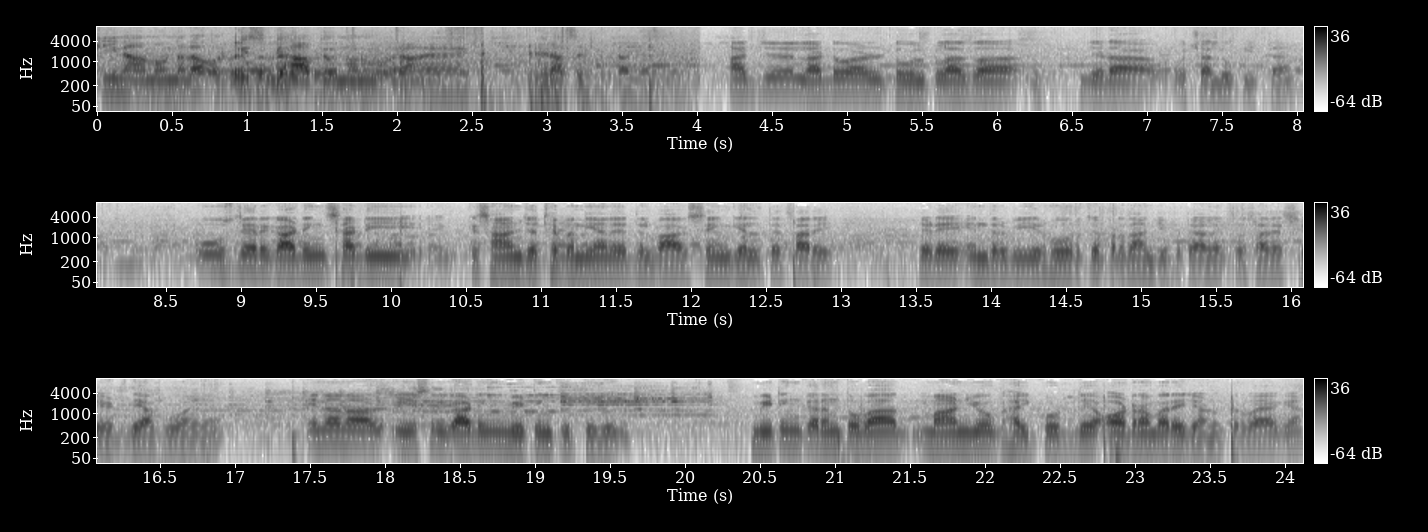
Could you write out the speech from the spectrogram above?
ਕੀ ਨਾਮ ਹੈ ਉਹਨਾਂ ਦਾ ਔਰ ਕਿਸ ਬਿਹਾਫ ਤੇ ਉਹਨਾਂ ਨੂੰ ਹਿਰਾਸਤ ਕੀਤਾ ਗਿਆ ਸੀਗਾ। ਅੱਜ ਲਾਡੋਵਾਲ ਟੋਲ ਪਲਾਜ਼ਾ ਜਿਹੜਾ ਉਹ ਚਾਲੂ ਕੀਤਾ ਉਸ ਦੇ ਰਿਗਾਰਡਿੰਗ ਸਾਡੀ ਕਿਸਾਨ ਜਥੇਬੰਦੀਆਂ ਦੇ ਦਿਲਬਾਗ ਸਿੰਘ ਗਿੱਲ ਤੇ ਸਾਰੇ ਜਿਹੜੇ ਇੰਦਰਵੀਰ ਹੋਰ ਤੇ ਪ੍ਰਧਾਨ ਜੀ ਪਟਿਆਲੇ ਤੋਂ ਸਾਰੇ ਸਟੇਟ ਦੇ ਆਗੂ ਆਏ ਆ। ਇਹਨਾਂ ਨਾਲ ਇਸ ਰਿਗਾਰਡਿੰਗ ਮੀਟਿੰਗ ਕੀਤੀ ਗਈ। ਮੀਟਿੰਗ ਕਰਨ ਤੋਂ ਬਾਅਦ ਮਾਨਯੋਗ ਹਾਈ ਕੋਰਟ ਦੇ ਆਰਡਰਾਂ ਬਾਰੇ ਜਾਣੂ ਕਰਵਾਇਆ ਗਿਆ।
